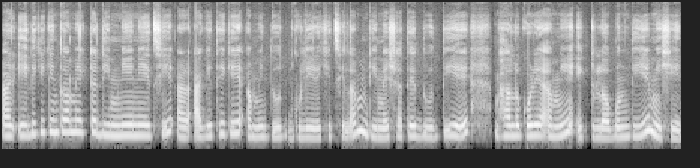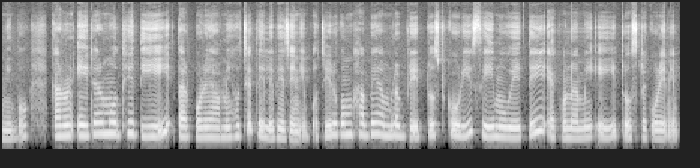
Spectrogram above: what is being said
আর এইদিকে কিন্তু আমি একটা ডিম নিয়ে নিয়েছি, আর আগে থেকে আমি দুধ গুলিয়ে রেখেছিলাম। ডিমের সাথে দুধ দিয়ে ভালো করে আমি একটু লবণ দিয়ে মিশিয়ে নিব। কারণ এইটার মধ্যে দিয়েই তারপরে আমি হচ্ছে তেলে ভেজে নেব। যেরকমভাবে আমরা ব্রেড টোস্ট করি সেম ওয়েতেই এখন আমি এই টোস্টটা করে নেব।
